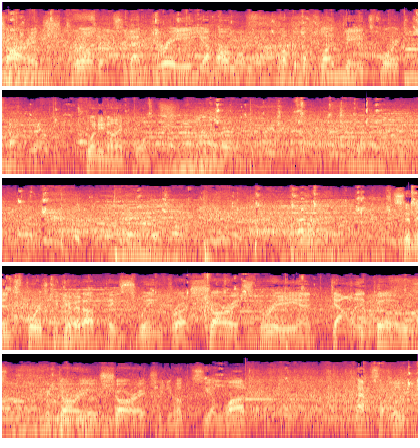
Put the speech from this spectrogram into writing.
Saric drilled it. So that three, you hope, open the floodgates for 29 points. Simmons forced to give it up. They swing for a Saric three, and down it goes for Dario. And you hope to see a lot. Absolutely.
